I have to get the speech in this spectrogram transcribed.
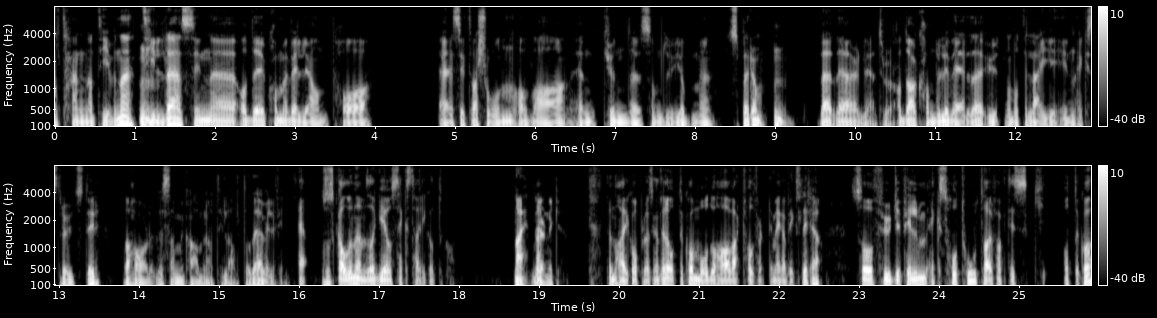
alternativene Mm. til det, sin, eh, og det kommer veldig an på eh, situasjonen og hva en kunde som du jobber med, spør om. Mm. Det, det er det jeg tror. Og da kan du levere det uten å måtte leie inn ekstra utstyr. Da har du det samme kameraet til alt, og det er veldig fint. Ja. Og så skal det nevnes at Geo 6 tar ikke 8K. Nei, det gjør den ikke. Den har ikke oppløsningen til 8K må du ha i hvert fall 40 megapiksler. Ja. Så Fujifilm XH2 tar faktisk 8K.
